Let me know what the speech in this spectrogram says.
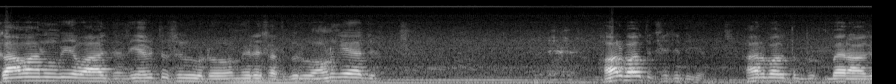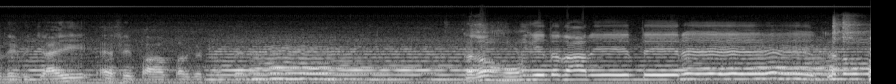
ਕਾਵਾਂ ਨੂੰ ਵੀ ਆਵਾਜ਼ ਦਿੰਦੀ ਹੈ ਵੀ ਤੁਸੀਂ ਉਡੋ, ਮੇਰੇ ਸਤਿਗੁਰੂ ਆਉਣਗੇ ਅੱਜ। ਹਰ ਵਕਤ ਖਿੱਚਦੀ ਹੈ, ਹਰ ਵਕਤ ਬ- ਬੈਰਾਗ ਦੇ ਵਿੱਚ ਆਈ, ਐਸੇ ਭਾਵ ਪ੍ਰਗਟ ਹੁੰਦੇ ਨੇ। ਕਦੋਂ ਹੋਣਗੇ ਦਦਾਰੇ ਤੇਰੇ, ਕਦੋਂ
